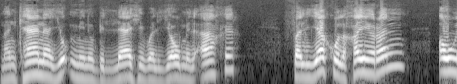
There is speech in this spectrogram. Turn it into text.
"Man kana yu'minu billahi wal yawmil akhir, falyaqul khayran aw.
